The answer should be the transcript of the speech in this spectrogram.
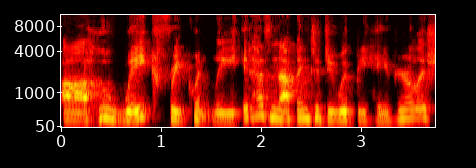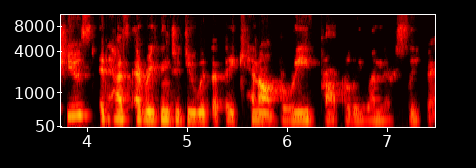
uh, who wake frequently, it has nothing to do with behavioral issues. It has everything to do with that they cannot breathe properly when they're sleeping.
